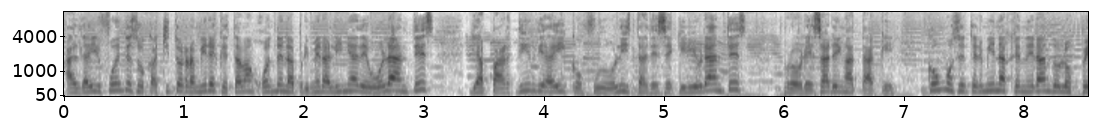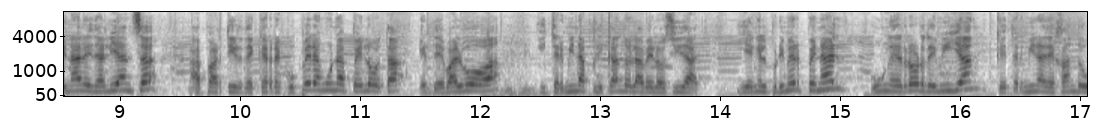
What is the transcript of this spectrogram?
Aldair Fuentes o Cachito Ramírez que estaban jugando en la primera línea de volantes y a partir de ahí con futbolistas desequilibrantes progresar en ataque. ¿Cómo se termina generando los penales de Alianza? A partir de que recuperan una pelota, el de Balboa, y termina aplicando la velocidad. Y en el primer penal, un error de Millán que termina dejando a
